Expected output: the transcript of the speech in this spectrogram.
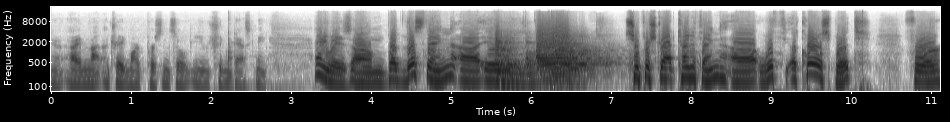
know, I'm not a trademark person, so you shouldn't ask me. Anyways, um, but this thing uh, is super strat kind of thing uh, with a coil split for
